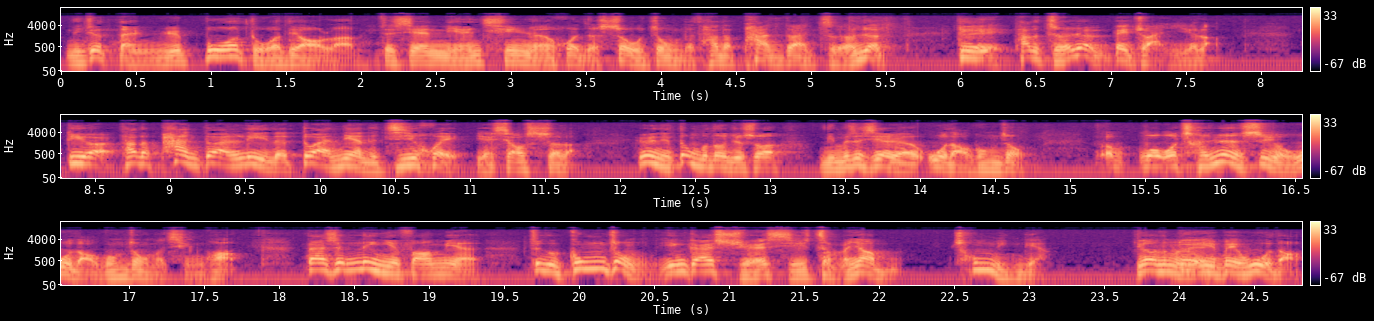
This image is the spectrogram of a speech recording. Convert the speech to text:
你就等于剥夺掉了这些年轻人或者受众的他的判断责任。第一对，他的责任被转移了；第二，他的判断力的锻炼的机会也消失了，因为你动不动就说你们这些人误导公众。呃，我我承认是有误导公众的情况，但是另一方面，这个公众应该学习怎么样聪明点，不要那么容易被误导。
